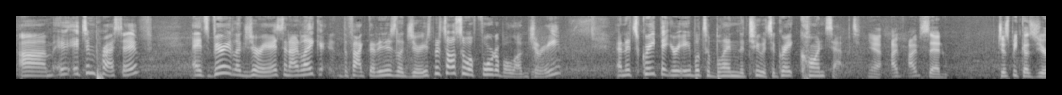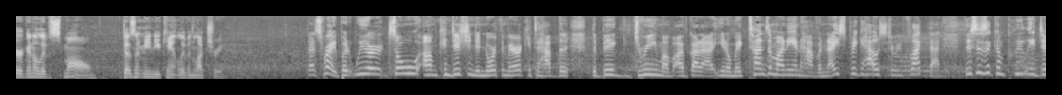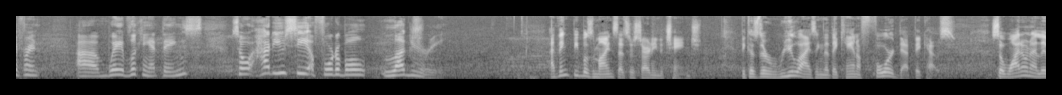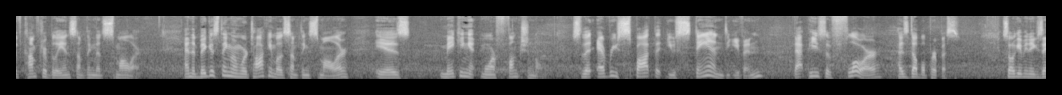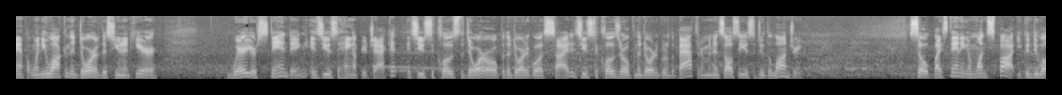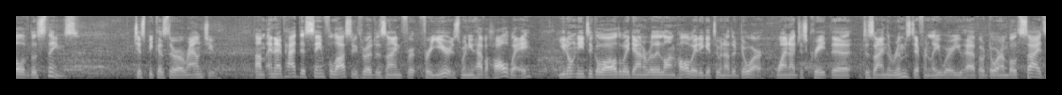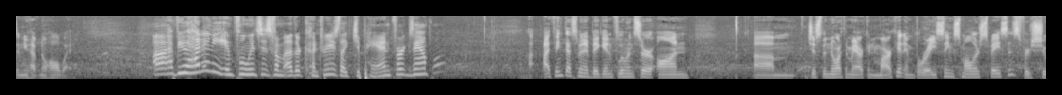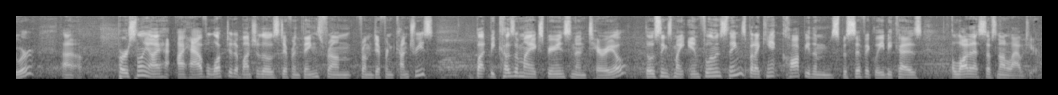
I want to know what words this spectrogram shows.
Um, it- it's impressive. It's very luxurious, and I like the fact that it is luxurious, but it's also affordable luxury. And it's great that you're able to blend the two. It's a great concept. Yeah, I've, I've said just because you're going to live small doesn't mean you can't live in luxury. That's right, but we are so um, conditioned in North America to have the, the big dream of I've got to you know make tons of money and have a nice big house to reflect that. This is a completely different um, way of looking at things. So, how do you see affordable luxury? I think people's mindsets are starting to change because they're realizing that they can't afford that big house. So why don't I live comfortably in something that's smaller? And the biggest thing when we're talking about something smaller is making it more functional so that every spot that you stand even that piece of floor has double purpose. So I'll give you an example. When you walk in the door of this unit here, where you're standing is used to hang up your jacket. It's used to close the door or open the door to go outside. It's used to close or open the door to go to the bathroom, and it's also used to do the laundry. So by standing in one spot, you can do all of those things just because they're around you. Um, and I've had this same philosophy throughout design for, for years. When you have a hallway, you don't need to go all the way down a really long hallway to get to another door. Why not just create the design the rooms differently where you have a door on both sides and you have no hallway? Uh, have you had any influences from other countries, like Japan, for example? I think that's been a big influencer on um, just the North American market embracing smaller spaces for sure. Uh, personally, I, ha- I have looked at a bunch of those different things from, from different countries, but because of my experience in Ontario, those things might influence things, but I can't copy them specifically because a lot of that stuff's not allowed here.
